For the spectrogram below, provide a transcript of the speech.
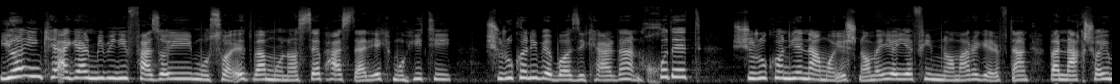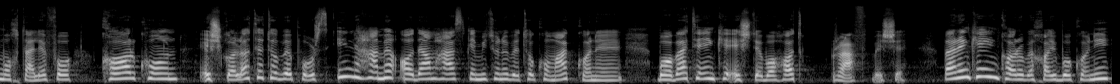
یا اینکه اگر می‌بینی فضایی مساعد و مناسب هست در یک محیطی شروع کنی به بازی کردن. خودت شروع کن یه نمایشنامه یا یه فیلمنامه رو گرفتن و نقشای مختلف رو کار کن اشکالات تو بپرس. این همه آدم هست که می‌تونه به تو کمک کنه بابت اینکه اشتباهات رفت بشه. برای اینکه این کار رو بخوای بکنی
